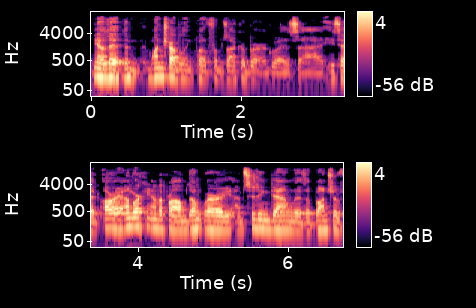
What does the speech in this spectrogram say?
you know the the one troubling quote from Zuckerberg was uh, he said, "All right, I'm working on the problem. Don't worry. I'm sitting down with a bunch of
